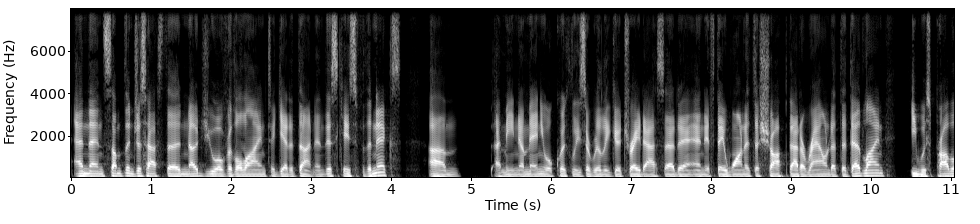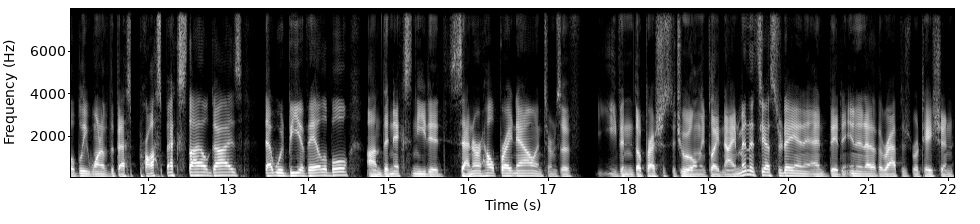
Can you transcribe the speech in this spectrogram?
and then something just has to nudge you over the line to get it done. In this case, for the Knicks, um, I mean, Immanuel Quickley is a really good trade asset, and if they wanted to shop that around at the deadline, he was probably one of the best prospect style guys that would be available. Um, the Knicks needed center help right now in terms of even though Precious Achiuwa only played nine minutes yesterday and, and been in and out of the Raptors rotation,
